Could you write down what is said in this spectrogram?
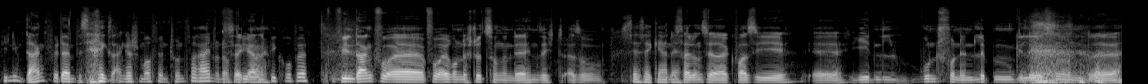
vielen lieben Dank für dein bisheriges Engagement für den Turnverein und auch sehr für die Rugby-Gruppe. Vielen Dank für, äh, für, eure Unterstützung in der Hinsicht. Also sehr, sehr gerne. Ihr seid uns ja quasi äh, jeden Wunsch von den Lippen gelesen und äh,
